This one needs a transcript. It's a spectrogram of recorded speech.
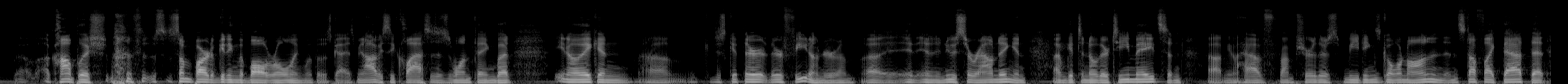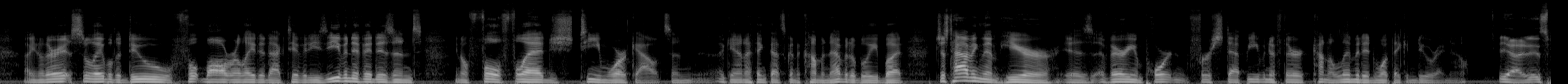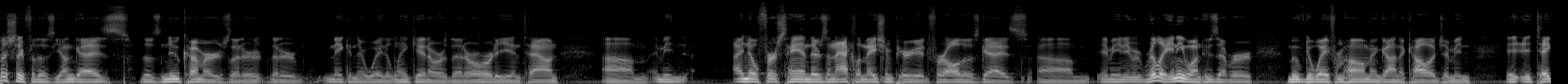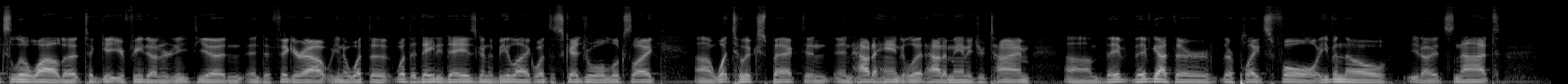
accomplish some part of getting the ball rolling with those guys. I mean, obviously classes is one thing, but you know they can um, just get their, their feet under them uh, in, in a new surrounding and um, get to know their teammates and um, you know have I'm sure there's meetings going on and, and stuff like that that uh, you know they're still able to do football related activities even if it isn't you know full fledged team workouts. And again, I think that's going to come inevitably, but just having them here is a very important first step, even if they're kind of limited in what they can do right now. Yeah, especially for those young guys, those newcomers that are that are making their way to Lincoln or that are already in town. Um, I mean, I know firsthand there's an acclimation period for all those guys. Um, I mean, really anyone who's ever moved away from home and gone to college. I mean, it, it takes a little while to, to get your feet underneath you and, and to figure out you know what the what the day to day is going to be like, what the schedule looks like, uh, what to expect, and and how to handle it, how to manage your time. Um, they've they've got their their plates full, even though you know it's not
